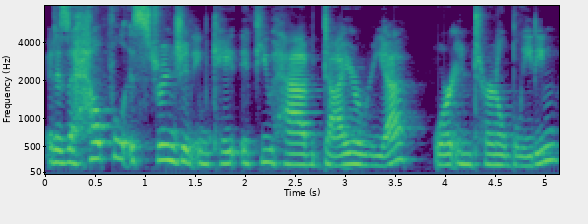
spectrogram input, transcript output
It is a helpful astringent in case if you have diarrhea or internal bleeding.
